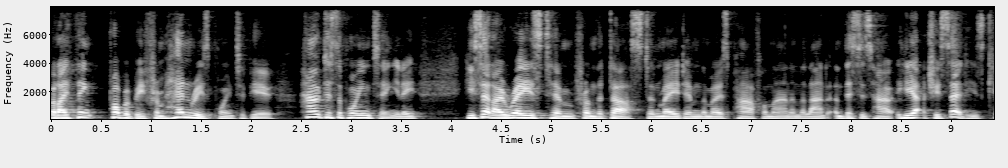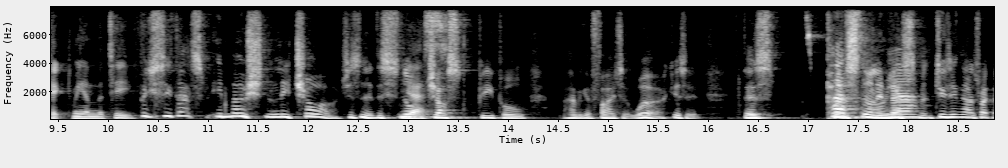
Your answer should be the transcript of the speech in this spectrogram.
But I think, probably from Henry's point of view, how disappointing. You know, he said, I raised him from the dust and made him the most powerful man in the land. And this is how he actually said he's kicked me in the teeth. But you see, that's emotionally charged, isn't it? This is not yes. just people having a fight at work, is it? There's personal, personal investment. Yeah. Do you think that's right?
